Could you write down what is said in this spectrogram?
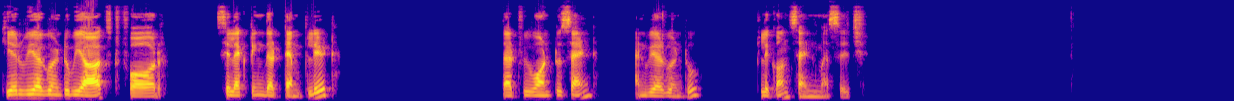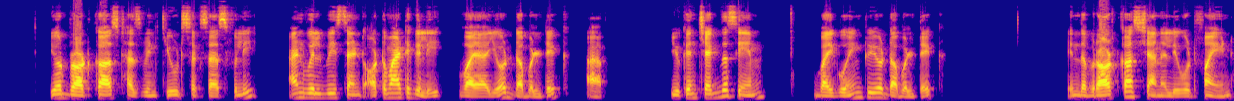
Here we are going to be asked for selecting the template that we want to send and we are going to click on send message. Your broadcast has been queued successfully and will be sent automatically via your DoubleTick app. You can check the same by going to your DoubleTick in the broadcast channel, you would find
